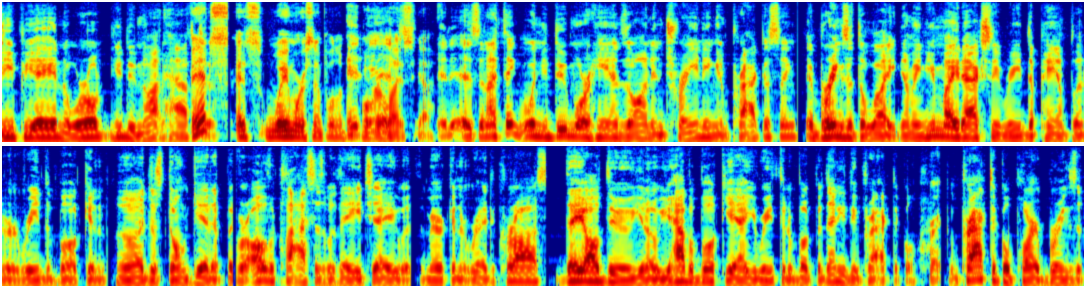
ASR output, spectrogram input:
Right. GPA in the world. You do not have to. It's it's way more simple than It people realize. is. Yeah. It is. And I think when you do more hands on in training and practicing, it brings it to light. I mean, you might actually read the pamphlet or read the book and, oh, I just don't get it. But for all the classes with AHA, with American Red Cross, they all do, you know, you have a book, yeah, you read through the book, but then you do practical. Right. The practical part brings it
